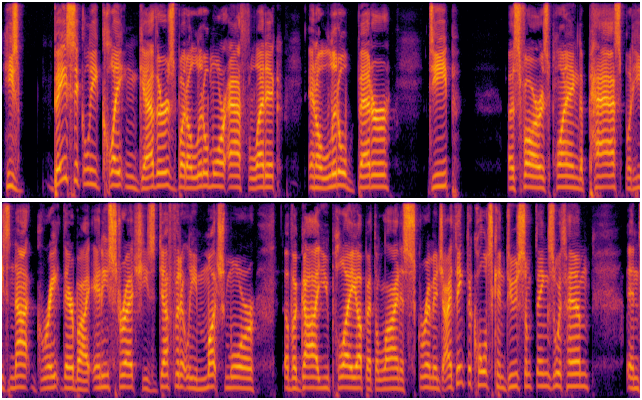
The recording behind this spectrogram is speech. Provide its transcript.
he's basically Clayton Geathers, but a little more athletic and a little better deep as far as playing the pass, but he's not great there by any stretch. He's definitely much more of a guy you play up at the line of scrimmage. I think the Colts can do some things with him and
